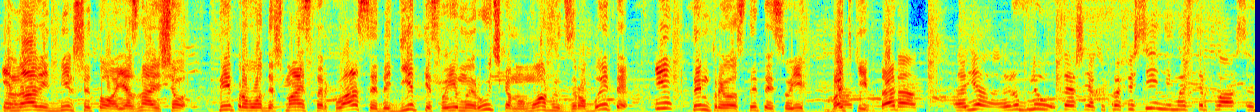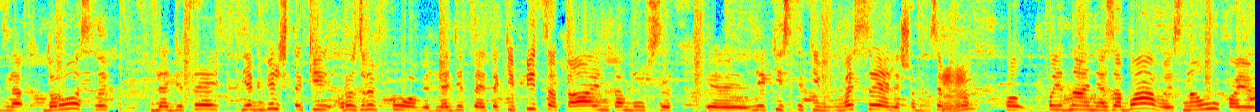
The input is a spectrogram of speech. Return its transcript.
І навіть більше того, я знаю, що ти проводиш майстер-класи, де дітки своїми ручками можуть зробити і тим пригостити своїх батьків. Так, Так, Е, я роблю теж як і професійні майстер-класи для дорослих, для дітей, як більш такі розривкові для дітей, такі піца тайм, там був е, якісь такі веселі, щоб це було по- поєднання забави з наукою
